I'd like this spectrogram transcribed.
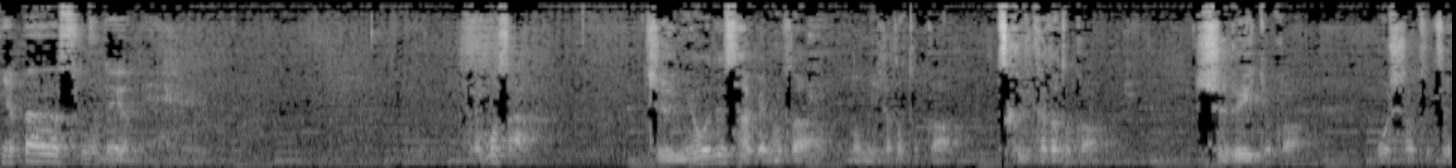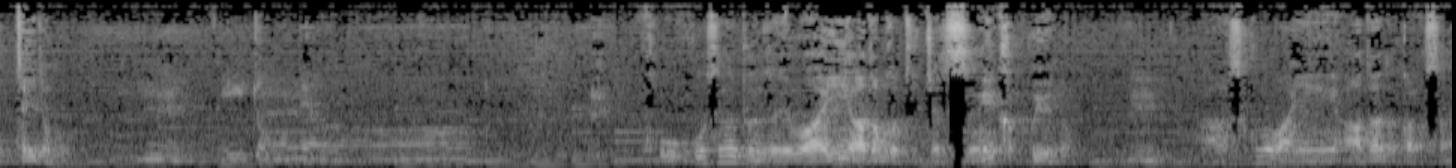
けどねやっぱそうだよね。でもさ授業で酒のさ飲み方とか作り方とか種類とか教えって絶対いいと思ううんいいと思うんだよ高校生の分際でワインアダムだって言っちゃうとすげえかっこいいのな。あそこのワインアダだからさ。あ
